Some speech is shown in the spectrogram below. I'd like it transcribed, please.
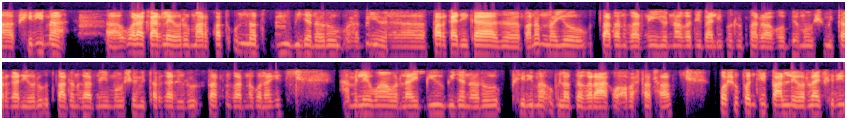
फ्रीमा वडा कार्यालयहरू मार्फत उन्नत बिउ बिजनहरू तरकारीका भनौँ न यो उत्पादन गर्ने यो नगदी बालीको रूपमा रहेको बेमौसमी तरकारीहरू उत्पादन गर्ने मौसमी तरकारीहरू उत्पादन गर्नको लागि हामीले उहाँहरूलाई बिउ बिजनहरू फ्रीमा उपलब्ध गराएको अवस्था छ। पशुपन्छी पाल्नेहरूलाई फ्री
